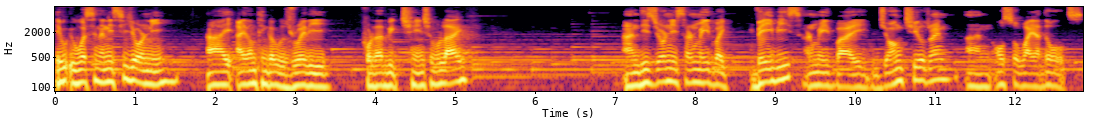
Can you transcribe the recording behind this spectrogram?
It, it wasn't an easy journey. I, I don't think I was ready for that big change of life. And these journeys are made by babies, are made by young children, and also by adults,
